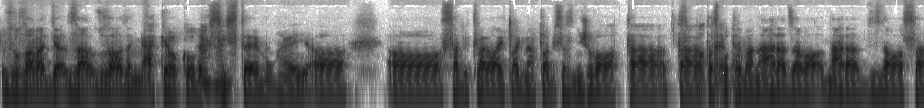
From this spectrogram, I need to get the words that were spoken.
so, zavadza, so zavádzaním akéhokoľvek uh-huh. systému, hej, a, a, sa vytváral aj tlak na to, aby sa znižovala tá, tá spotreba, tá spotreba nahradzala, nahradzala sa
